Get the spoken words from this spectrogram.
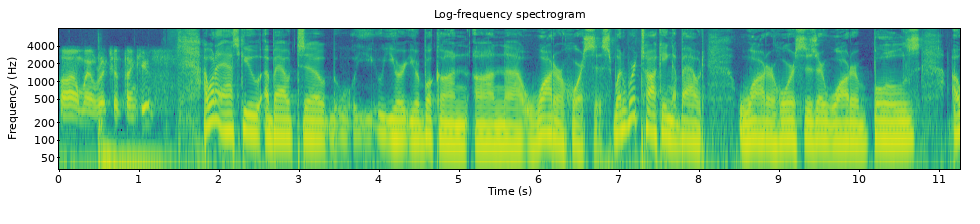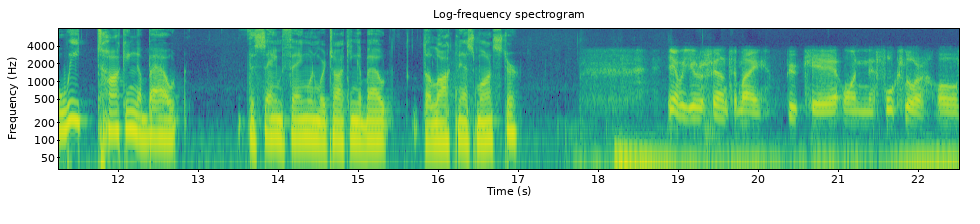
Oh, I'm well, Richard. Thank you. I want to ask you about uh, your your book on on uh, water horses. When we're talking about water horses or water bulls, are we talking about the same thing when we're talking about the Loch Ness monster? Yeah, well, you're referring to my book uh, on the folklore of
